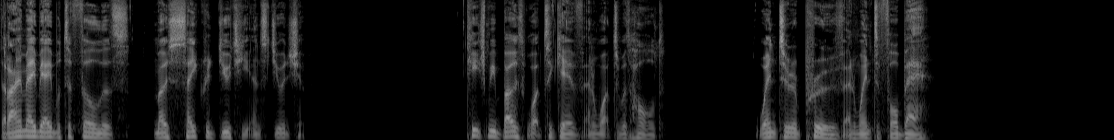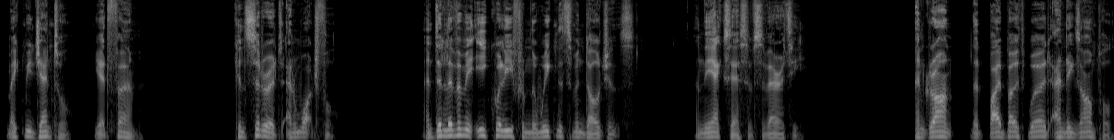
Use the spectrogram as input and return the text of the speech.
that I may be able to fill this most sacred duty and stewardship. Teach me both what to give and what to withhold, when to reprove and when to forbear. Make me gentle, yet firm, considerate and watchful, and deliver me equally from the weakness of indulgence and the excess of severity. And grant that by both word and example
